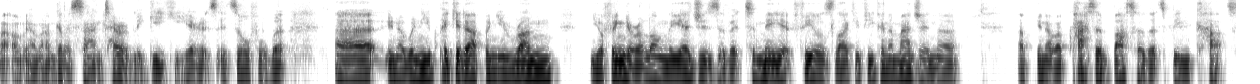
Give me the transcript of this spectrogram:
I mean, I'm going to sound terribly geeky here. It's it's awful, but uh, you know, when you pick it up and you run your finger along the edges of it, to me, it feels like if you can imagine a, a you know, a pat of butter that's been cut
